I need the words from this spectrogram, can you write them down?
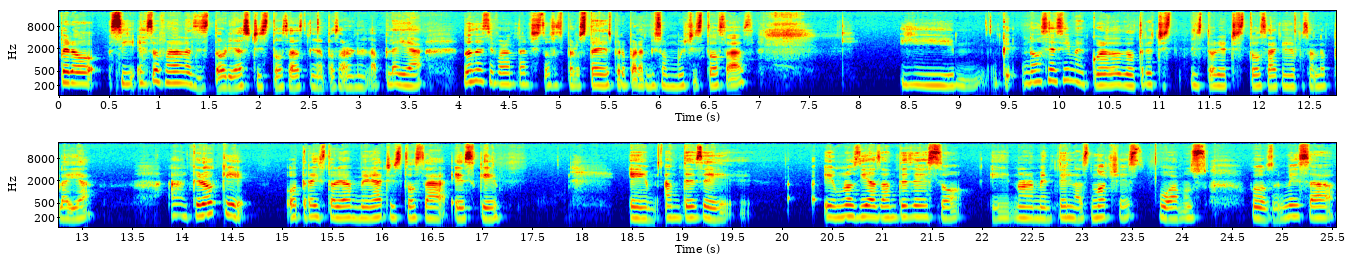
Pero sí, esas fueron las historias chistosas que me pasaron en la playa. No sé si fueron tan chistosas para ustedes, pero para mí son muy chistosas. Y no sé si me acuerdo de otra historia chistosa que me pasó en la playa. Ah, creo que otra historia mega chistosa es que em, antes de, eh, unos días antes de eso, eh, normalmente en las noches jugamos juegos de mesa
